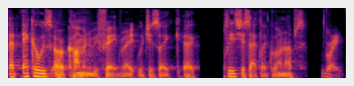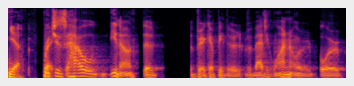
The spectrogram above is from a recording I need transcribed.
that echoes our common refrain, right? Which is like, uh, please just act like grown ups. right. yeah Which is how you know the, the breakup, either romantic one or or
